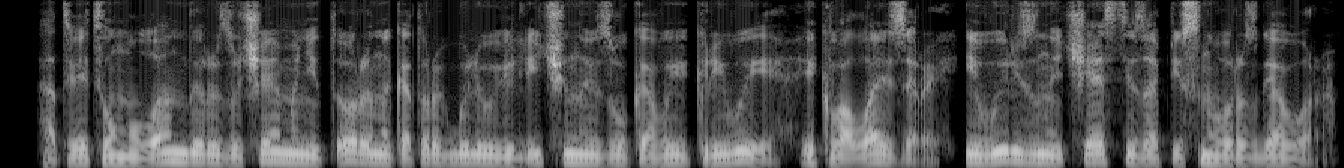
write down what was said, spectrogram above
— ответил Муландер, изучая мониторы, на которых были увеличены звуковые кривые, эквалайзеры и вырезанные части записанного разговора.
